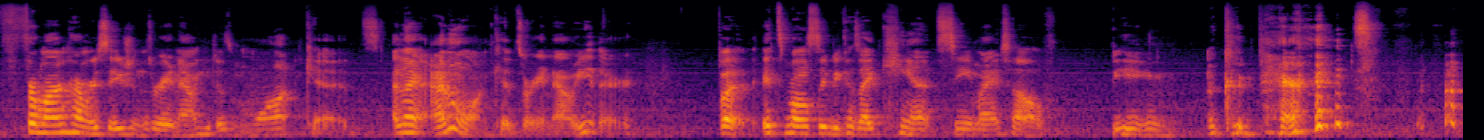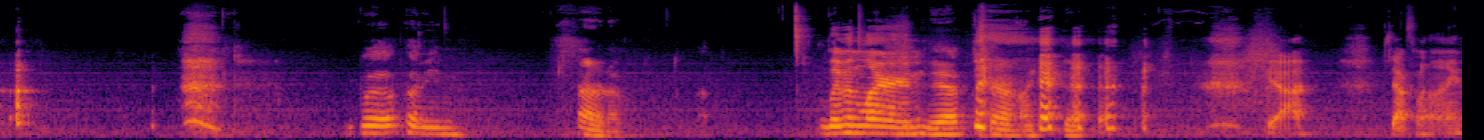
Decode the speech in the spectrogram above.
from our conversations right now, he doesn't want kids. And I, I don't want kids right now either. But it's mostly because I can't see myself being a good parent. Well, I mean, I don't know. live and learn. Yeah, apparently. Yeah. yeah, definitely.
